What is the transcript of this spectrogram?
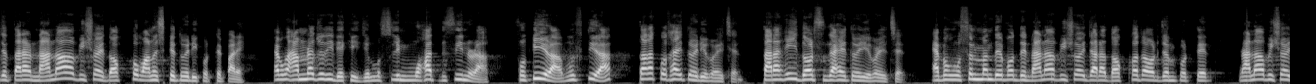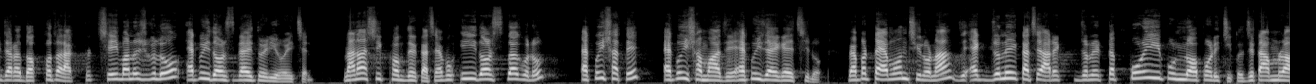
যে তারা নানা বিষয়ে দক্ষ মানুষকে তৈরি করতে পারে। এবং আমরা যদি দেখি যে মুসলিম মুহাদ্দিসিনরা, ফকিরা, মুফতিরা তারা কোথায় তৈরি হয়েছেন? তারা এই দর্শগাহে তৈরি হয়েছেন। এবং মুসলমানদের মধ্যে নানা বিষয় যারা দক্ষতা অর্জন করতেন, নানা বিষয় যারা দক্ষতা রাখতেন, সেই মানুষগুলো একই দর্শগাহে তৈরি হয়েছেন, নানা শিক্ষকদের কাছে। এবং এই দর্শগাগুলো একই সাথে, একই সমাজে, একই জায়গায় ছিল। ব্যাপারটা এমন ছিল না যে একজনের কাছে আরেকজনেরটা পরিপূর্ণ অপরিচিত, যেটা আমরা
